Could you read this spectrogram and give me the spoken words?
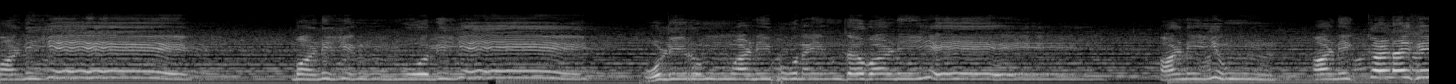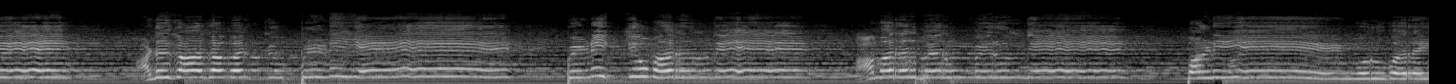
மணியே மணியின் ஒலியே ஒளிரும் அணி புனைந்த வணியே. அணியும் அணிக்கழகே அணுகாதவர்க்கு பிணியே பிணிக்கும் அருந்தே அமரர் பெரும் விருந்தே. பணியே ஒருவரை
